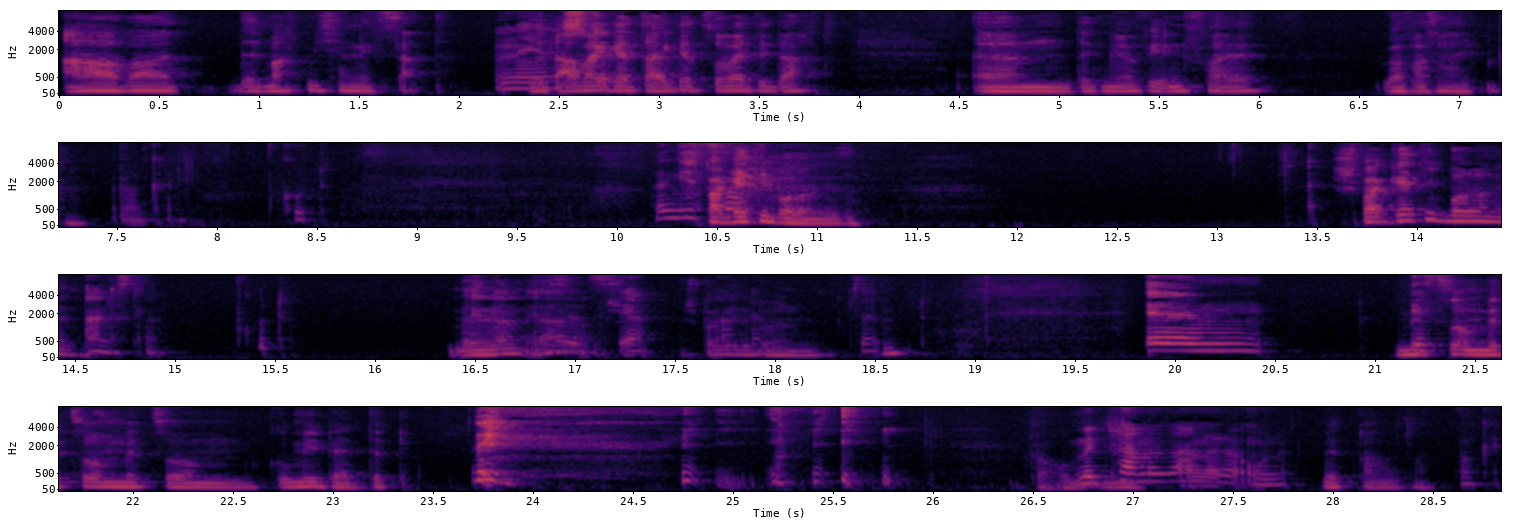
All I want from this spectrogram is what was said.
aber das macht mich ja nicht satt. Nee, also, da war ich jetzt, da ich jetzt so weit gedacht, ähm, dass ich mir auf jeden Fall über Wasser halten kann. Okay, gut. Und jetzt Spaghetti Bolognese. Spaghetti Bolognese. noch- Alles klar. Gut. Ja, ja, jetzt- ja. Spaghetti Okay. Bolognese. Sehr Hm? gut. Ähm, Mit so, mit so, mit so einem Gummibär-Dip. Warum? mit? Parmesan oder ohne? Mit Parmesan. Okay.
